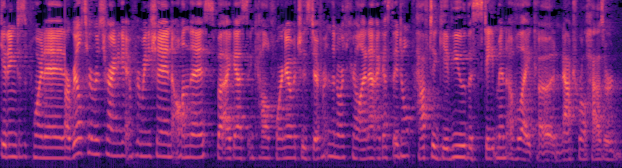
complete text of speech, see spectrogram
getting disappointed. Our realtor was trying to get information on this, but I guess in California, which is different than North Carolina, I guess they don't have to give you the statement of like a natural hazard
